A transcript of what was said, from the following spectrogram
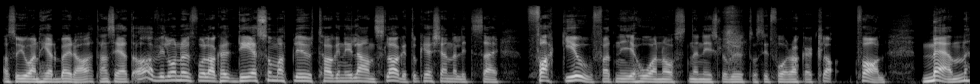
alltså Johan Hedberg då, att han säger att ah, vi lånar ut vår lagkapten. Det är som att bli uttagen i landslaget. Då kan jag känna lite så här, fuck you för att ni hånade oss när ni slog ut oss i två raka kval. Men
